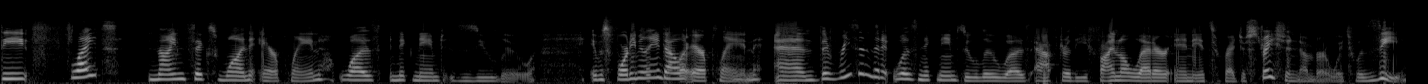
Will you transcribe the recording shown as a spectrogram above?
The Flight 961 airplane was nicknamed Zulu. It was $40 million airplane, and the reason that it was nicknamed Zulu was after the final letter in its registration number, which was Z.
